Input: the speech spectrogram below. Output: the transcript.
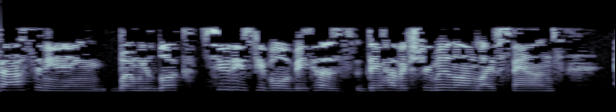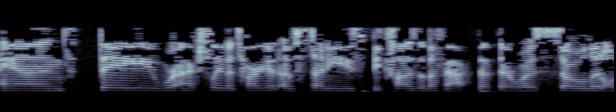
fascinating when we look to these people because they have extremely long lifespans and they were actually the target of studies because of the fact that there was so little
